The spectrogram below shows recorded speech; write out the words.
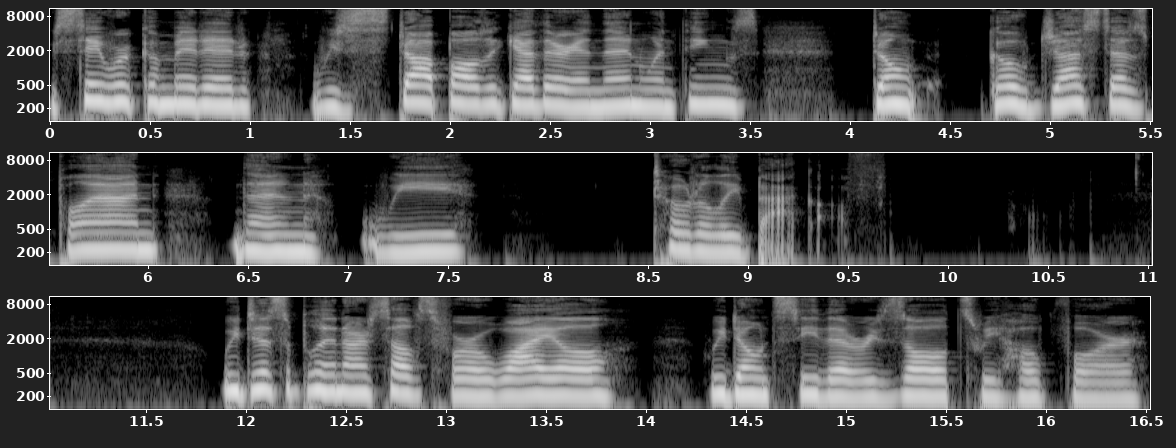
we say we're committed, we stop altogether, and then when things don't go just as planned, then we totally back off. We discipline ourselves for a while, we don't see the results we hope for,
